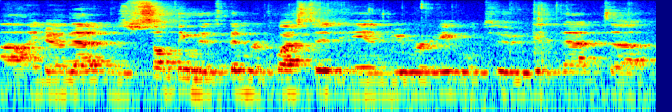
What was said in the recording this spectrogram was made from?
I know that was something that's been requested and we were able to get that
